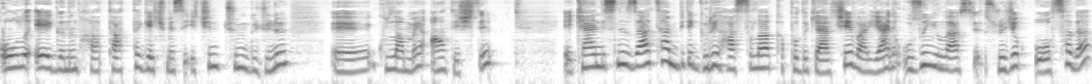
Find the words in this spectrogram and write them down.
oğlu Egan'ın tahta geçmesi için tüm gücünü e, kullanmaya ant içti. E, kendisinin zaten bir de gri hastalığa kapıldığı gerçeği var. Yani uzun yıllar sürecek olsa da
